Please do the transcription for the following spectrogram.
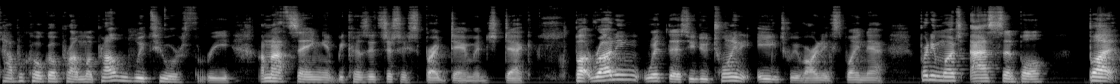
Tapu Koko promo, probably two or three. I'm not saying it because it's just a spread damage deck. But running with this, you do 20 to each. We've already explained that. Pretty much as simple. But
